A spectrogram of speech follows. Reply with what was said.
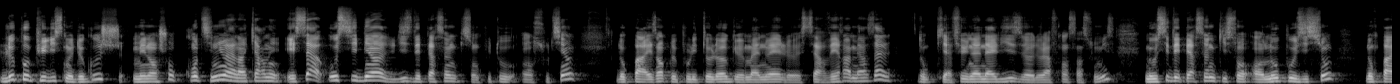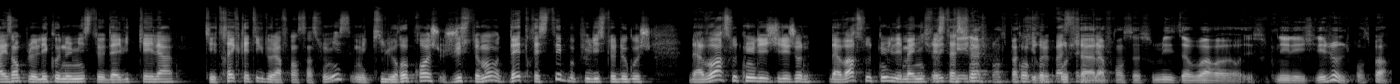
Le populisme de gauche, Mélenchon continue à l'incarner. Et ça, aussi bien, le disent des personnes qui sont plutôt en soutien. Donc, par exemple, le politologue Manuel Cervera Merzal, donc, qui a fait une analyse de la France insoumise, mais aussi des personnes qui sont en opposition. Donc, par exemple, l'économiste David Kayla, qui est très critique de la France insoumise, mais qui lui reproche justement d'être resté populiste de gauche, d'avoir soutenu les Gilets jaunes, d'avoir soutenu les manifestations. je ne pense pas qu'il reproche à la France insoumise d'avoir euh, soutenu les Gilets jaunes, je ne pense pas.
